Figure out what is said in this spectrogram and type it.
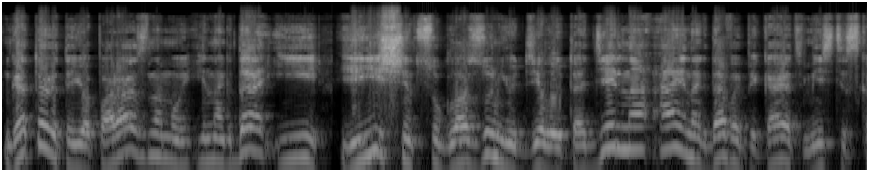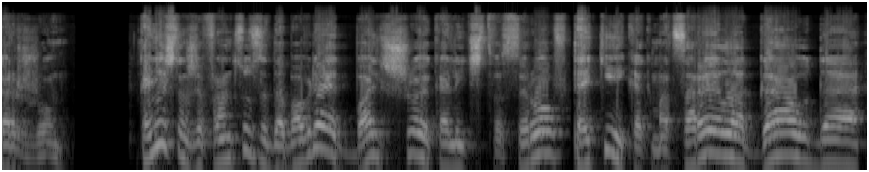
готовят ее по-разному, иногда и яичницу глазунью делают отдельно, а иногда выпекают вместе с коржом. Конечно же, французы добавляют большое количество сыров, такие как моцарелла, гауда,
